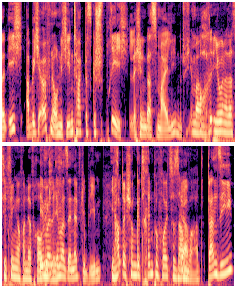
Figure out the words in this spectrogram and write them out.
Dann ich, aber ich eröffne auch nicht jeden Tag das Gespräch. Lächelnder Smiley, natürlich immer, Och, Jona, lass die Finger von der Frau, immer, wirklich. immer sehr nett geblieben. Ihr habt euch schon getrennt, bevor ihr zusammen Ja. wart. Dann sie,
